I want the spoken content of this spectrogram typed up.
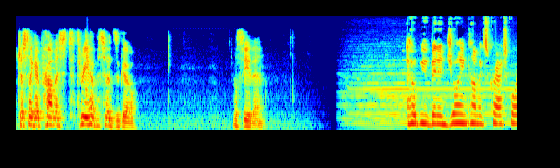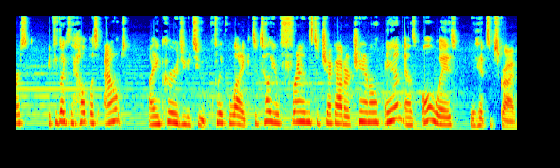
just like I promised three episodes ago. We'll see you then. I hope you've been enjoying Comics Crash Course. If you'd like to help us out, I encourage you to click like, to tell your friends to check out our channel, and as always, to hit subscribe.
